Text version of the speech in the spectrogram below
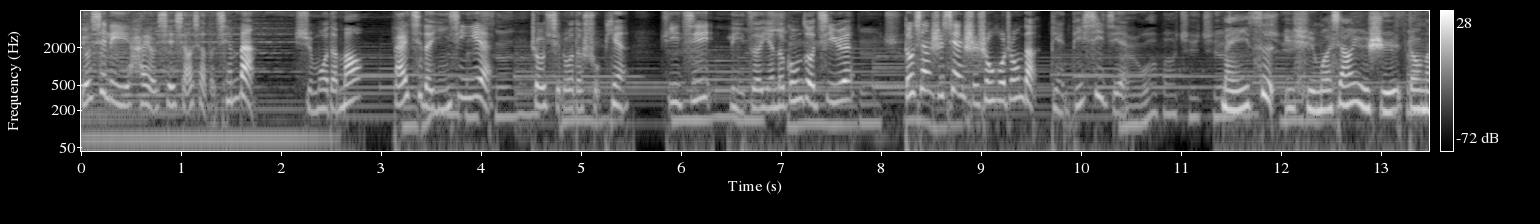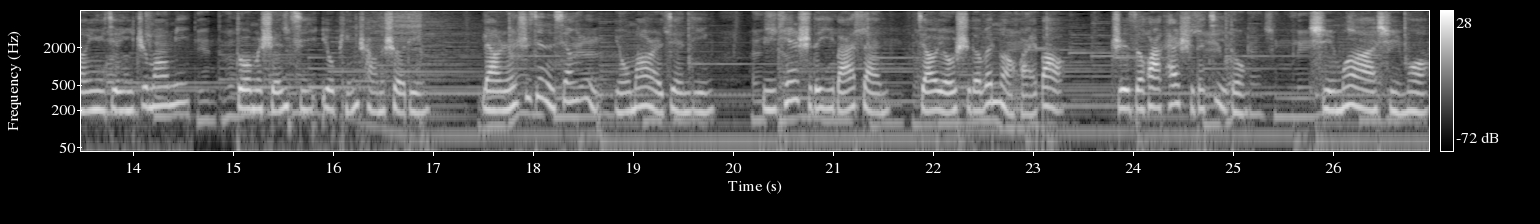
游戏里还有些小小的牵绊，许墨的猫，白起的银杏叶，周启洛的薯片，以及李泽言的工作契约，都像是现实生活中的点滴细节。每一次与许墨相遇时，都能遇见一只猫咪，多么神奇又平常的设定。两人之间的相遇由猫而鉴定，雨天时的一把伞，郊游时的温暖怀抱，栀子花开时的悸动。许墨啊许墨，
